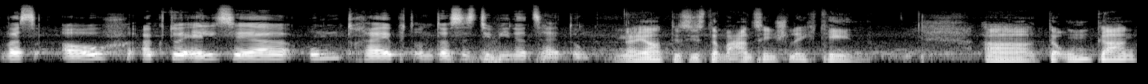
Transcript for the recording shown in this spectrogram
was auch aktuell sehr umtreibt, und das ist die Wiener Zeitung. Naja, das ist der Wahnsinn schlechthin. Äh, der Umgang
